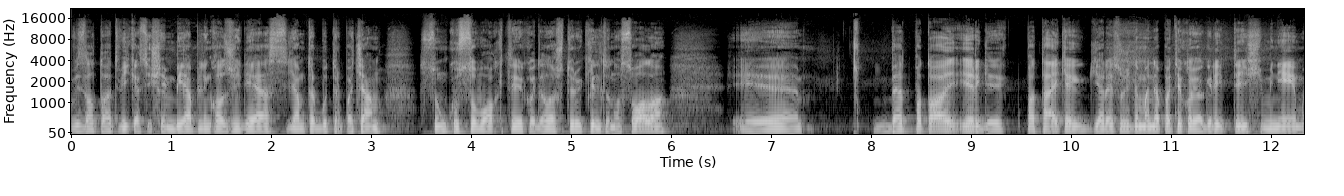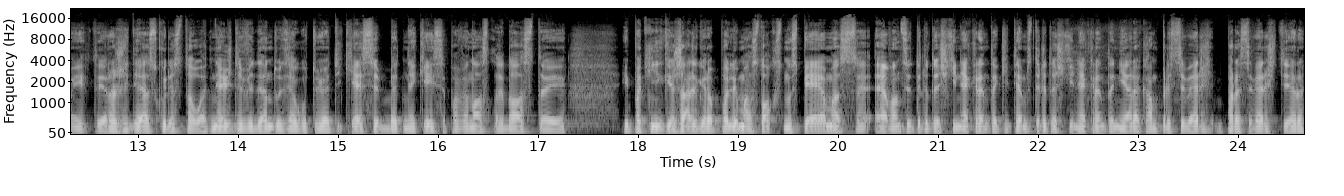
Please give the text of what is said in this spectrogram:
Vis dėlto atvykęs iš MBA aplinkos žaidėjas, jam turbūt ir pačiam sunku suvokti, kodėl aš turiu kilti nuo suolo. Bet po to irgi pataikė, gerai sužaidė, man nepatiko jo greiti išiminėjimai. Tai yra žaidėjas, kuris tau atneš dividendus, jeigu tu jo tikėsi, bet nekeisi po vienos klaidos. Tai ypatingai kai žalgerio polimas toks nuspėjamas, Evansui tritaškį nekrenta, kitiems tritaškį nekrenta, nėra kam prasiveršti ir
